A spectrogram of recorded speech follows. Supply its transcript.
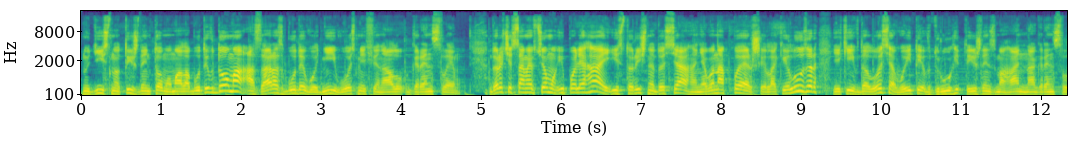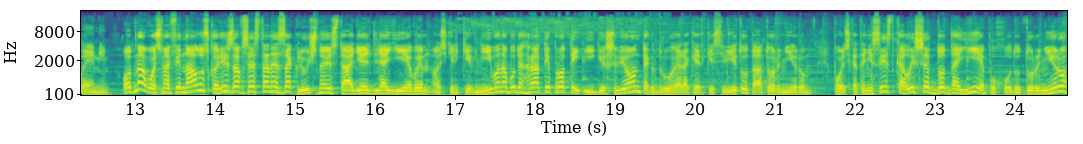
Ну, дійсно, тиждень тому мала бути вдома, а зараз буде в одній восьмій фіналу Гренслем. До речі, саме в цьому і полягає історичне досягнення. Вона перший лакі-лузер, який вдалося вийти в другий тиждень змагань на Гренслемі. Одна восьма фіналу, скоріш за все, стане заключною стадією для Єви, оскільки в ній вона буде грати проти Іги Швіонтек, другої ракетки світу та турніру. Польська тенісистка лише додає по ходу турніру,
